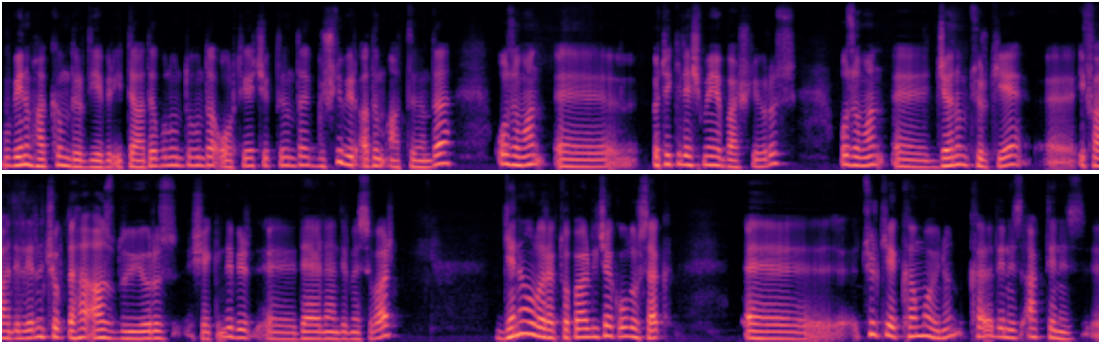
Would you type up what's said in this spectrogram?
bu benim hakkımdır diye bir iddiada bulunduğunda, ortaya çıktığında, güçlü bir adım attığında o zaman e, ötekileşmeye başlıyoruz. O zaman e, canım Türkiye e, ifadelerini çok daha az duyuyoruz şeklinde bir e, değerlendirmesi var. Genel olarak toparlayacak olursak e, Türkiye kamuoyunun Karadeniz, Akdeniz e,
